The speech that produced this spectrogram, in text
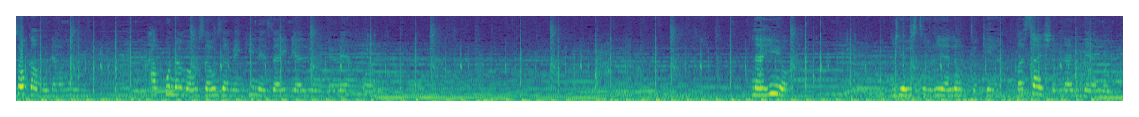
toka muda ule hakuna mauzauza mengine zaidi yaliyoendelea kwangu. Na hiyo ndiyo historia iliyonitokea masaa 24 yaliyopita.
